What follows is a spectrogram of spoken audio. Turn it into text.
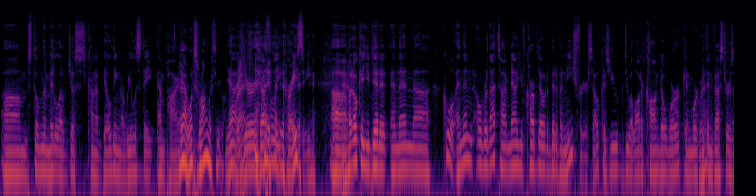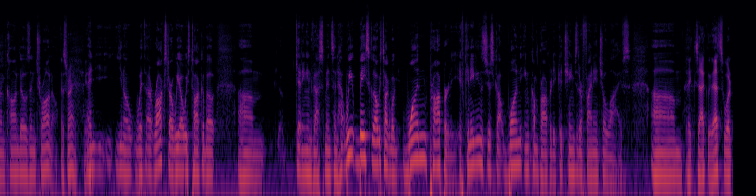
Um, still in the middle of just kind of building a real estate empire. Yeah, what's wrong with you? Yeah, Right. you're definitely crazy. Uh, But okay, you did it, and then uh, cool. And then over that time, now you've carved out a bit of a niche for yourself because you do a lot of condo work and work with investors on condos in Toronto. That's right. Yeah. And y- you know, with at Rockstar, we always talk about um, getting investments and how we basically always talk about one property. If Canadians just got one income property, it could change their financial lives. Um, exactly. That's what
